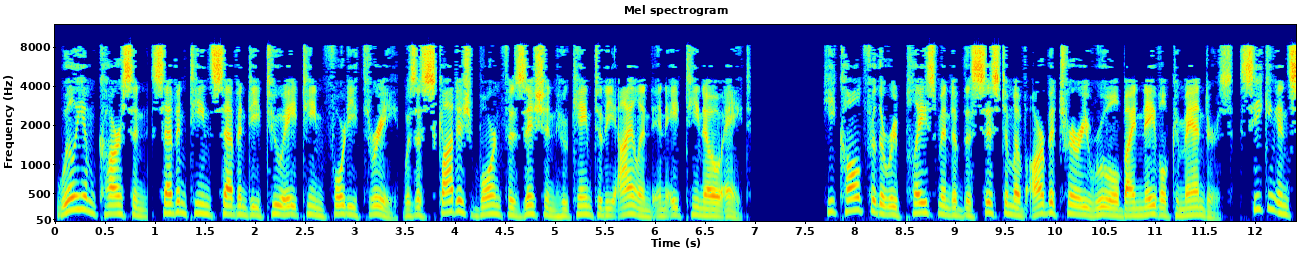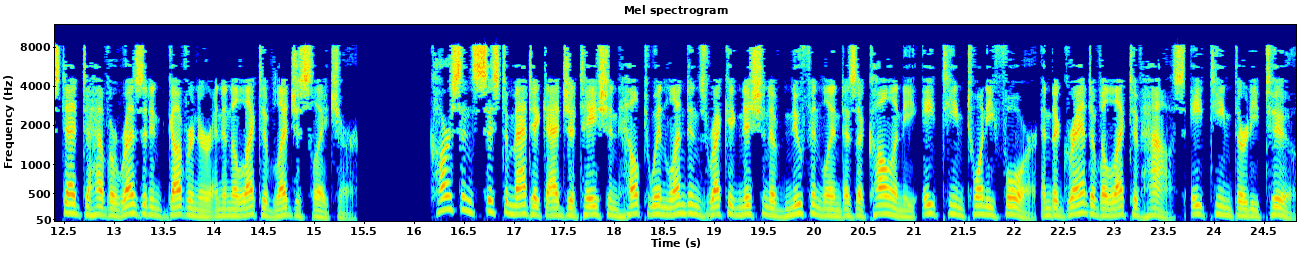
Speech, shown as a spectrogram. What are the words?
William Carson (1770–1843) was a Scottish-born physician who came to the island in 1808. He called for the replacement of the system of arbitrary rule by naval commanders, seeking instead to have a resident governor and an elective legislature. Carson's systematic agitation helped win London's recognition of Newfoundland as a colony 1824 and the grant of elective house 1832.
